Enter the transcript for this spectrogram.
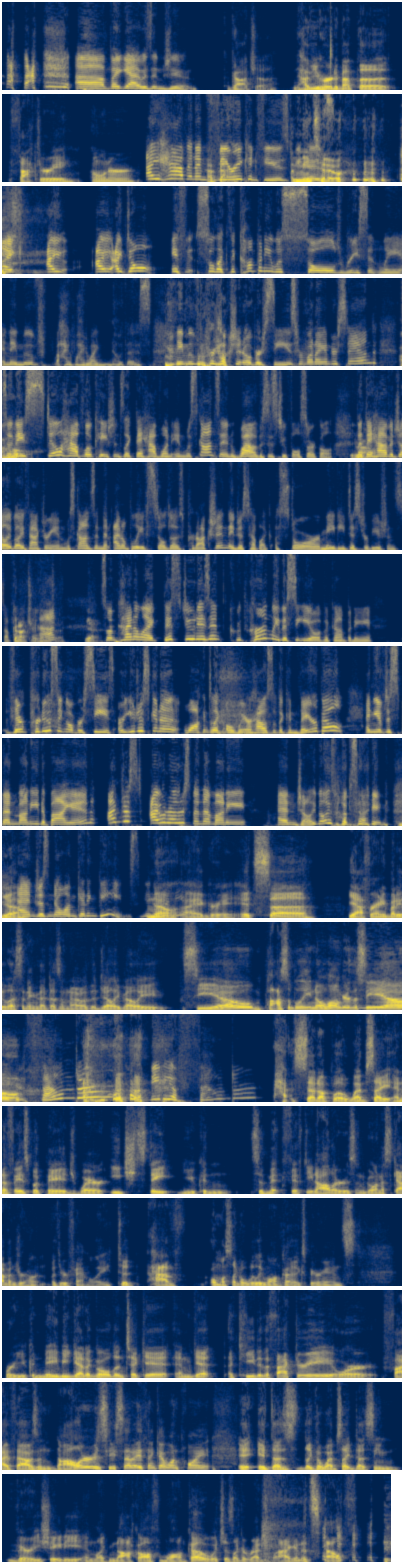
uh, but yeah, it was in June. Gotcha. Have you heard about the factory owner? I have, and I'm Okay. very confused. Me too. like I I I don't if so like the company was sold recently and they moved I, why do I know this? They moved production overseas from what I understand. So they Oh, still have locations like they have one in Wisconsin. Wow, this is too full circle. But they have a Jelly Belly factory in Wisconsin that I don't believe still does production. They just have like a store, maybe distribution stuff Gotcha. like that. Gotcha. Yeah. So I'm kind of like, this dude isn't currently the CEO of the company. They're producing overseas. Are you just gonna walk into like a warehouse with a conveyor belt and you have to spend money to buy in? I'm just, I would rather spend that money and Jelly Belly's website Yeah. and just know I'm getting beans. You know no, I mean? I agree. It's uh yeah, for anybody listening that doesn't know, the Jelly Belly CEO, possibly no longer the CEO, Founder? Maybe a founder? set up a website and a Facebook page where each state you can submit $50 and go on a scavenger hunt with your family to have almost like a Willy Wonka experience where you can maybe get a golden ticket and get a key to the factory or $5,000 he said I think at one point it, it does like the website does seem very shady and like knockoff Wonka which is like a red flag in itself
